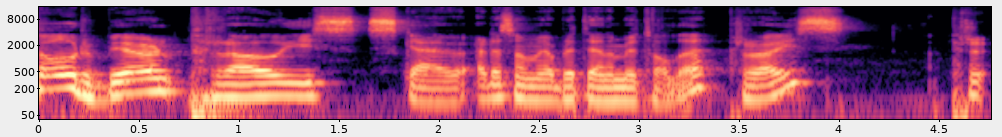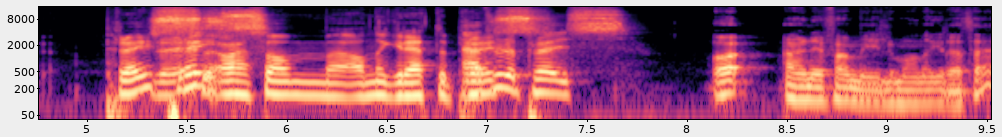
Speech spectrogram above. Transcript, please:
Torbjørn Preus Skau. Er det sånn vi har blitt enige om uttale? Preus? Pr ah, som Anne Grete Jeg tror det er Preus. Og er han i familie med Anne Grete?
